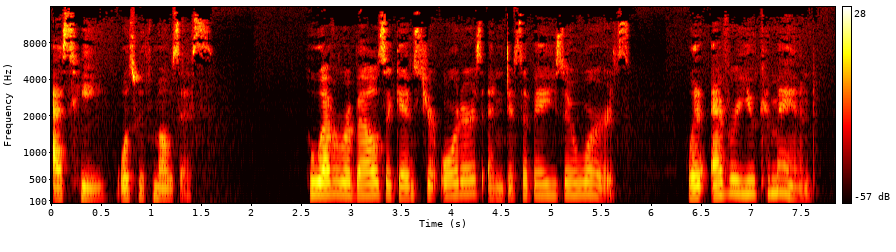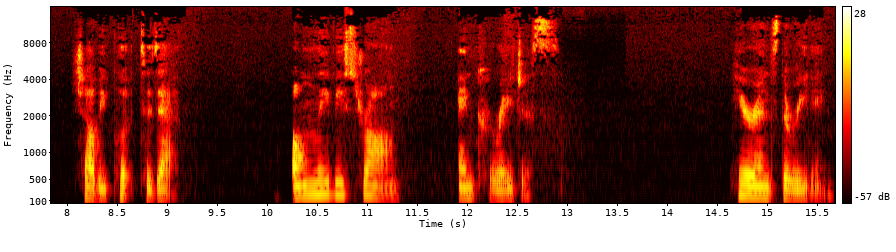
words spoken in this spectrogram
as he was with Moses. Whoever rebels against your orders and disobeys your words, whatever you command, shall be put to death. Only be strong and courageous. Here ends the reading.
